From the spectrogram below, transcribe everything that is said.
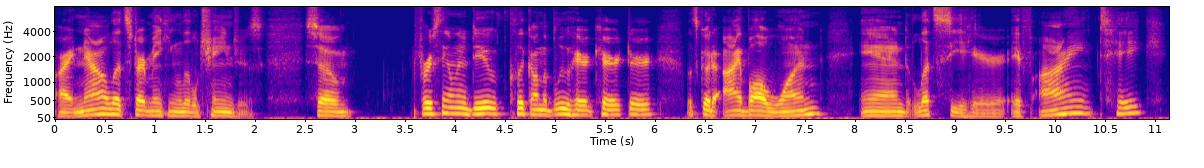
All right, now let's start making little changes. So first thing I'm going to do, click on the blue haired character. Let's go to eyeball one and let's see here. If I take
